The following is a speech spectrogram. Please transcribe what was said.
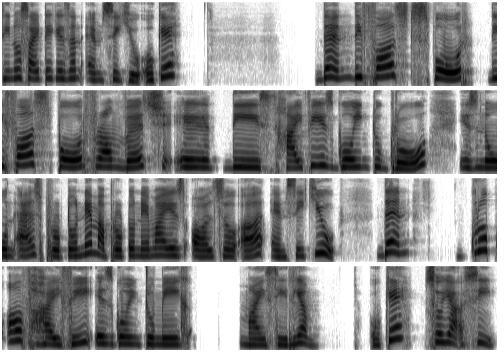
cenocytic is an mcq okay? Then the first spore the first spore from which uh, the hyphae is going to grow is known as protonema. Protonema is also a mcq then group of hyphae is going to make mycelium. Okay? So yeah see.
